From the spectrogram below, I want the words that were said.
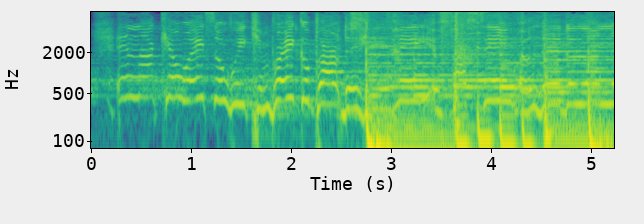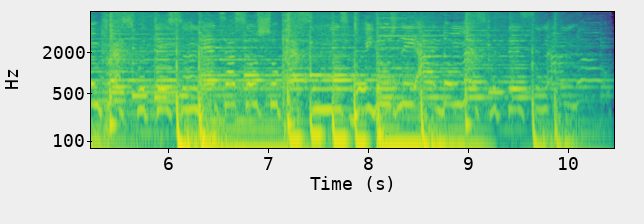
And I can't wait till we can break apart to hear me if I seem a little unimpressed with this. An antisocial pessimist, but usually I don't mess with this, and I know.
